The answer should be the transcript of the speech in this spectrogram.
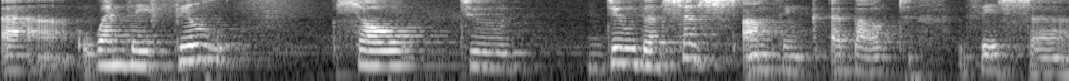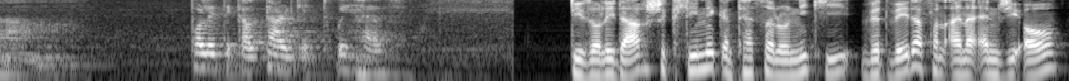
uh, when they feel so, to do themselves something about this uh, political target we have. Die Solidarische Klinik in Thessaloniki wird weder von einer NGO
